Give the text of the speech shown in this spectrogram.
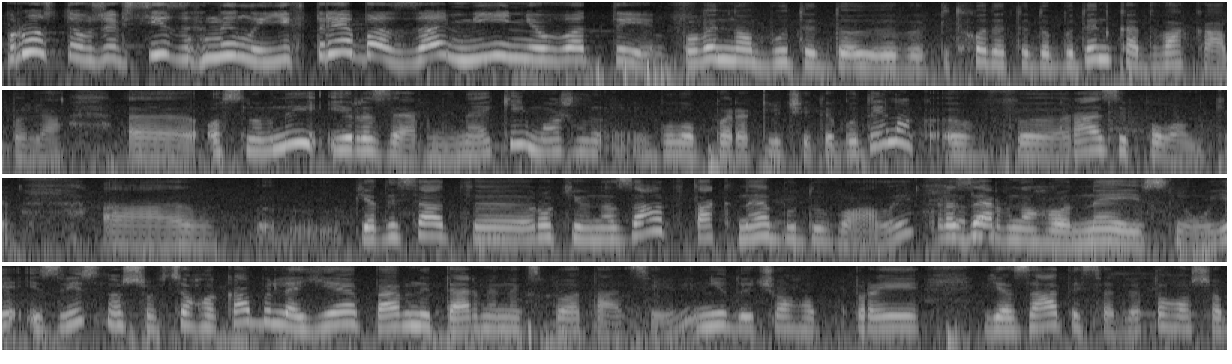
просто вже всі згнили. Їх треба замінювати. Повинно бути підходити до будинка два кабеля: Е, основний і резервний, на який можна було переключити будинок е, в разі поломки. 50 років назад так не будували. Резервного не існує, і звісно, що в цього кабеля є певний термін експлуатації. Ні до чого прив'язатися для того, щоб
